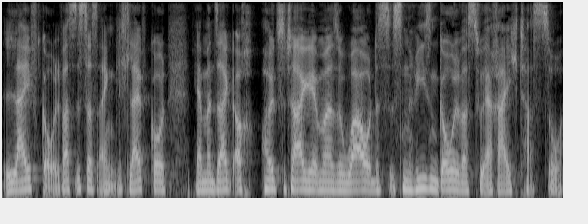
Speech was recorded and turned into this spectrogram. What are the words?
Life Goal. Was ist das eigentlich? Life Goal. Ja, man sagt auch heutzutage immer so, wow, das ist ein riesen Goal, was du erreicht hast, so.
